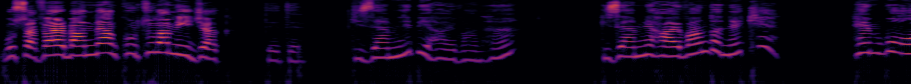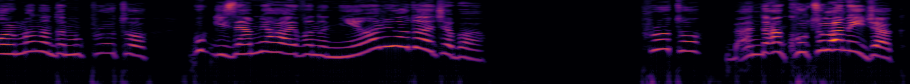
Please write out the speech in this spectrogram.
Bu sefer benden kurtulamayacak dedi. Gizemli bir hayvan ha? Gizemli hayvan da ne ki? Hem bu orman adamı Proto bu gizemli hayvanı niye arıyordu acaba? Proto benden kurtulamayacak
